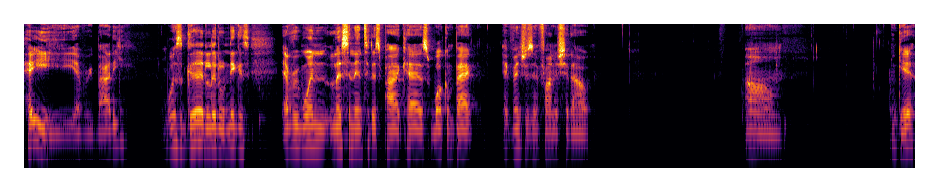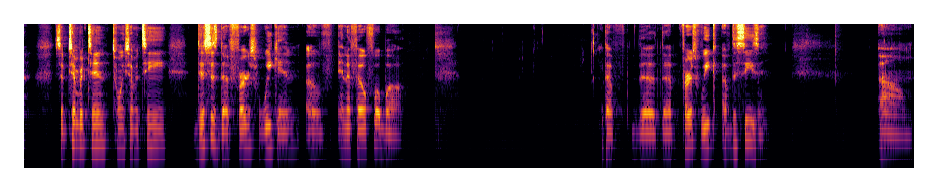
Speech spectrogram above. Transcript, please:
Hey, everybody. What's good, little niggas? Everyone listening to this podcast, welcome back. Adventures in Finding Shit Out. Um, yeah, September 10th, 2017. This is the first weekend of NFL football. The the the first week of the season. Um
